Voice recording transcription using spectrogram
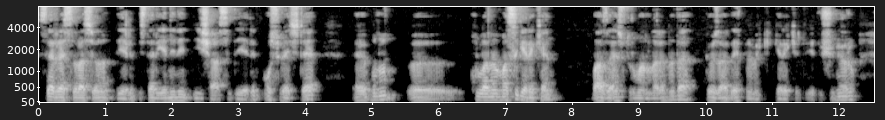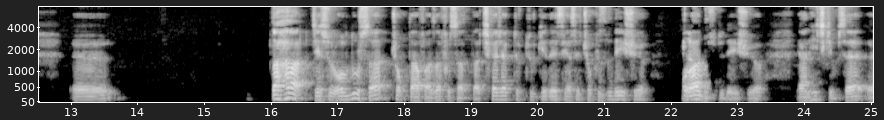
ister restorasyonu diyelim, ister yeninin inşası diyelim. O süreçte e, bunun e, kullanılması gereken bazı enstrümanlarını da göz ardı etmemek gerekir diye düşünüyorum. E, daha cesur olunursa çok daha fazla fırsatlar çıkacaktır. Türkiye'de siyaset çok hızlı değişiyor. Olağanüstü değişiyor. Yani hiç kimse e,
